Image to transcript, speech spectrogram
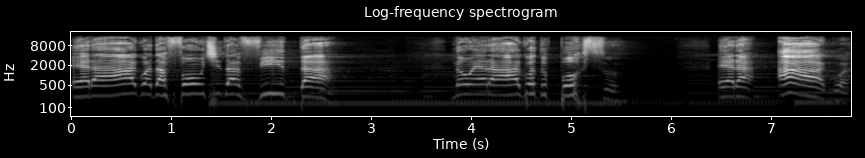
Era a água da fonte da vida. Não era a água do poço. Era a água.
